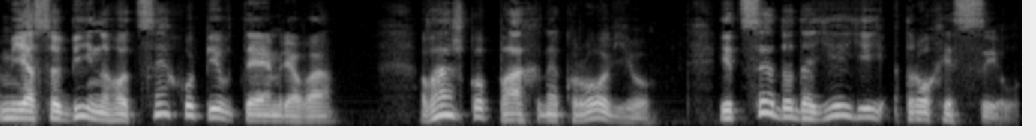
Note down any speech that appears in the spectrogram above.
м'ясобійного цеху півтемрява. Важко пахне кров'ю, і це додає їй трохи сил.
